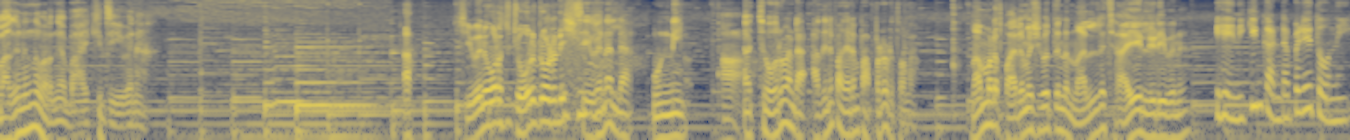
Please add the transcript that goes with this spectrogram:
മകനെന്ന് പറഞ്ഞ ബായ്ക്ക് ജീവനാ. ശിവന് കുറച്ച് ചോറിട്ടോടി ശിവനല്ല ഉണ്ണി. ആ. ആ, ചോറ് വേണ്ട അതിന് പകരം പപ്പടം എടുത്തോളാം. നമ്മുടെ പരമശിവത്തിന്റെ നല്ല ഛായയില്ലടി ഇവന്? എനിക്കും കണ്ടപ്പോഴേ തോന്നി.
